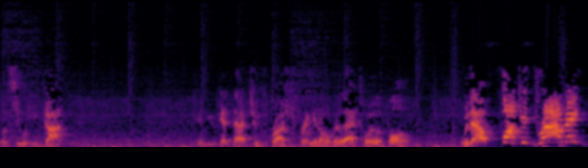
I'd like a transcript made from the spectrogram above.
Let's see what you got. Can you get that toothbrush, bring it over to that toilet bowl without fucking drowning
